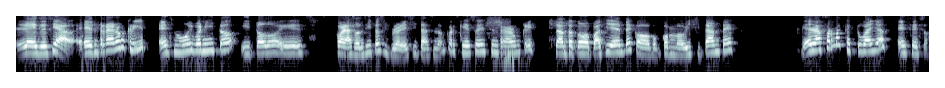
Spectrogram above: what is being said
les decía, entrar a un CRIT es muy bonito y todo es corazoncitos y florecitas, ¿no? Porque eso es entrar a un CRIT, tanto como paciente como como visitante. La forma que tú vayas es eso.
